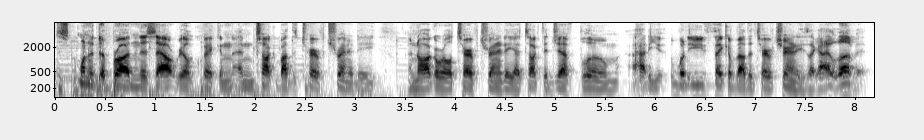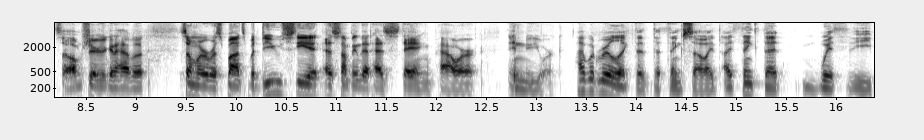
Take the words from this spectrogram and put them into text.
Just wanted to broaden this out real quick and, and talk about the Turf Trinity, inaugural Turf Trinity. I talked to Jeff Bloom. How do you, what do you think about the Turf Trinity? He's like, I love it. So I'm sure you're going to have a similar response. But do you see it as something that has staying power in New York? I would really like to, to think so. I, I think that with the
